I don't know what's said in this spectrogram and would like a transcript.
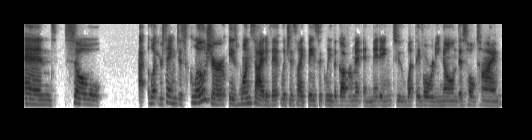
And so, uh, what you're saying, disclosure is one side of it, which is like basically the government admitting to what they've already known this whole time.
